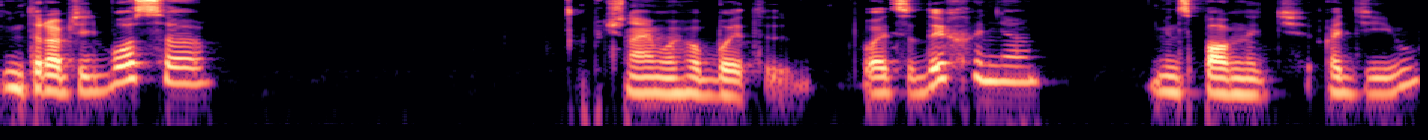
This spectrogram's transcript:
інтераптять боса, починаємо його бити. Відбувається дихання, він спавнить адів.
